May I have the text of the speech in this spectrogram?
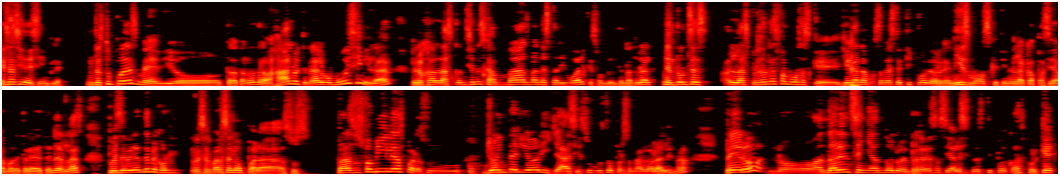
Es así de simple. Entonces tú puedes medio tratar de trabajarlo y tener algo muy similar, pero las condiciones jamás van a estar igual que su ambiente natural. Entonces, las personas famosas que llegan a mostrar este tipo de organismos, que tienen la capacidad monetaria de tenerlas, pues deberían de mejor reservárselo para sus para sus familias, para su yo interior y ya, si es su gusto personal, órale, ¿no? Pero no andar enseñándolo en redes sociales y todo ese tipo de cosas, ¿por qué?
